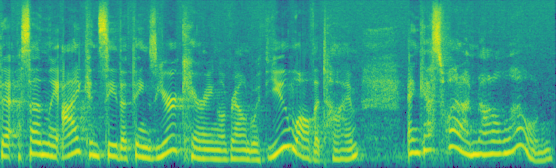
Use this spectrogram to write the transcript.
That suddenly I can see the things you're carrying around with you all the time, and guess what? I'm not alone.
